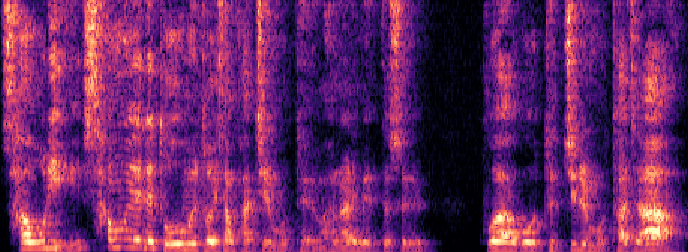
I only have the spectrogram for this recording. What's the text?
사울이 사무엘의 도움을 더 이상 받지를 못해요. 하나님의 뜻을 구하고 듣지를 못하자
